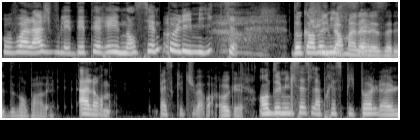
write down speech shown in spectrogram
Voilà, je voulais déterrer une ancienne polémique. Donc en Je suis hyper 2016... mal à l'aise à l'idée d'en parler. Alors non, parce que tu vas voir. En 2016, la presse People euh,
